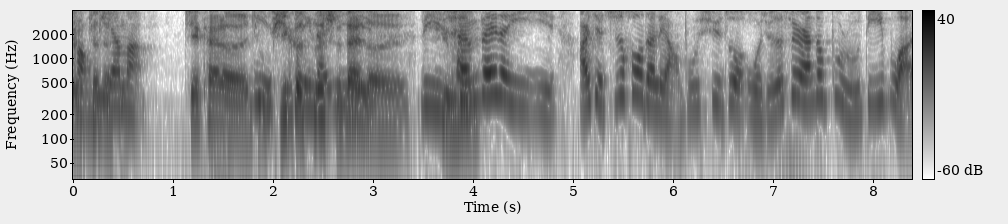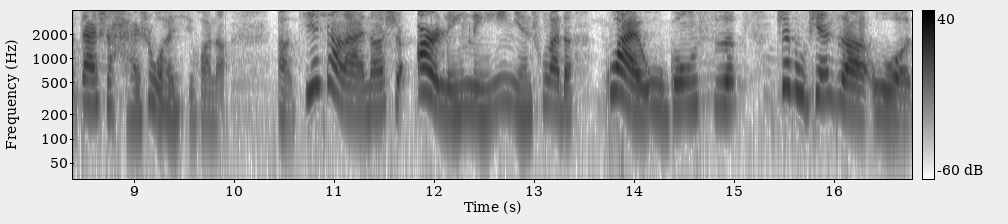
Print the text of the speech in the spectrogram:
长片嘛，揭开了皮克斯时代的里程碑的意义，而且之后的两部续作，我觉得虽然都不如第一部啊，但是还是我很喜欢的。啊，接下来呢是二零零一年出来的《怪物公司》这部片子啊，我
